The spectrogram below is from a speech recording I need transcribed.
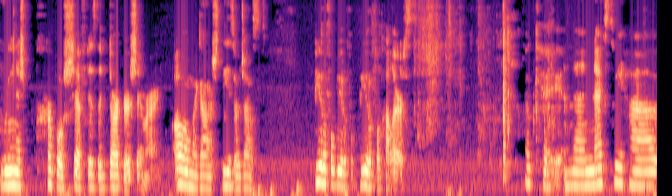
greenish, purple shift is the darker shimmer. Oh my gosh, these are just beautiful, beautiful, beautiful colors. Okay, and then next we have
